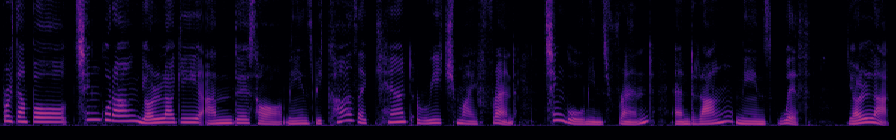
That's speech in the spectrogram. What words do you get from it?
For example, 친구랑 연락이 안 돼서 means because I can't reach my friend. 친구 means friend and 랑 means with. 연락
